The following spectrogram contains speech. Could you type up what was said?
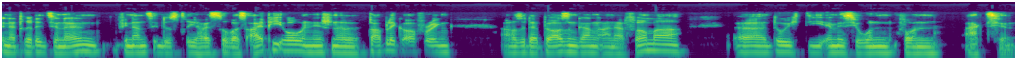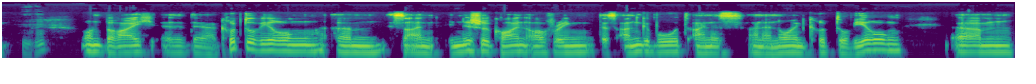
in der traditionellen Finanzindustrie heißt sowas IPO, Initial Public Offering, also der Börsengang einer Firma äh, durch die Emission von Aktien. Mhm. Und Bereich äh, der Kryptowährungen ähm, ist ein Initial Coin Offering das Angebot eines einer neuen Kryptowährung, ähm,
